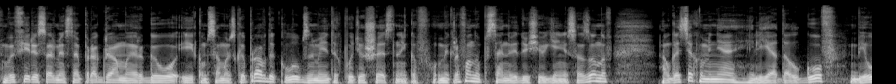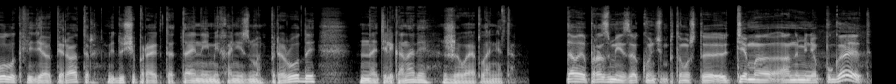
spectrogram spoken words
В эфире совместная программа РГО и «Комсомольской правды» «Клуб знаменитых путешественников». У микрофона постоянно ведущий Евгений Сазонов, а в гостях у меня Илья Долгов, биолог, видеооператор, ведущий проекта «Тайные механизмы природы» на телеканале «Живая планета». Давай про змей закончим, потому что тема, она меня пугает,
